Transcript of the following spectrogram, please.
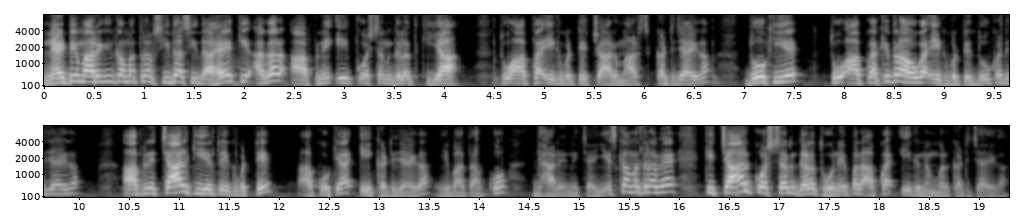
नेगेटिव मार्किंग का मतलब सीधा सीधा है कि अगर आपने एक क्वेश्चन गलत किया तो आपका एक बट्टे चार मार्क्स कट जाएगा। दो किए तो आपका कितना होगा? एक बट्टे दो कट जाएगा। आपने चार किए तो एक बट्टे आपको क्या? एक कट जाएगा। ये बात आपको ध्यान रहनी चाहिए। इसका मतलब है कि चार क्वेश्चन गलत होने पर आपका एक नंबर कट जाएगा।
